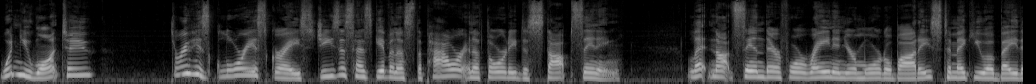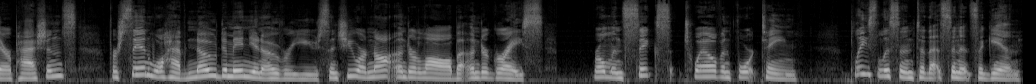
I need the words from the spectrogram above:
wouldn't you want to? Through his glorious grace, Jesus has given us the power and authority to stop sinning. Let not sin therefore reign in your mortal bodies to make you obey their passions, for sin will have no dominion over you, since you are not under law but under grace. Romans 6, 12, and 14. Please listen to that sentence again.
